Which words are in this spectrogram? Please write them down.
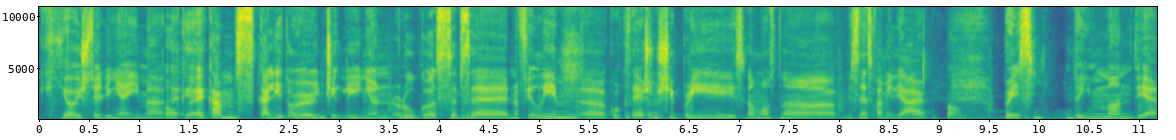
Kjo ishte linja ime. Okay. E kam skalitur një çik linjën rrugës mhm. sepse mm -hmm. në fillim kur kthehesh në Shqipëri, sidomos në biznes familjar, po presin ndonjë mendje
